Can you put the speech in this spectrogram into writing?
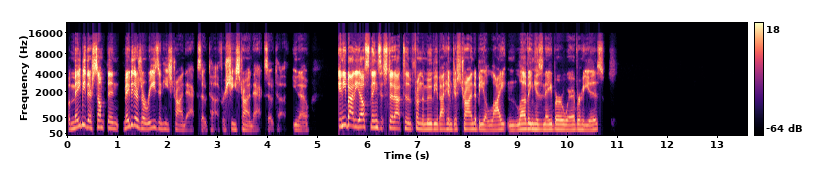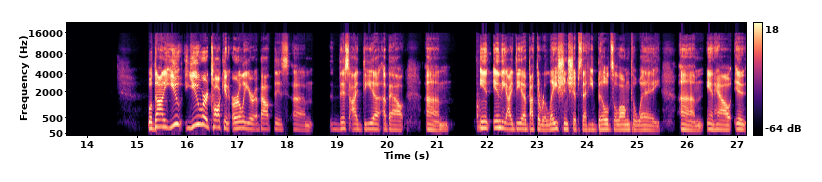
but maybe there's something, maybe there's a reason he's trying to act so tough or she's trying to act so tough, you know? anybody else things that stood out to from the movie about him just trying to be a light and loving his neighbor wherever he is? Well, Donnie, you you were talking earlier about this um, this idea about um, in in the idea about the relationships that he builds along the way, um, and how in,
